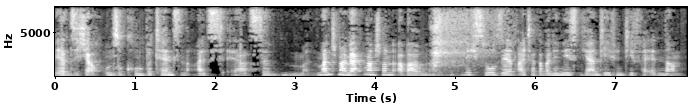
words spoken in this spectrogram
werden sich ja auch unsere Kompetenzen als Ärzte, manchmal merkt man schon, aber nicht so sehr im Alltag, aber in den nächsten Jahren definitiv verändern.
